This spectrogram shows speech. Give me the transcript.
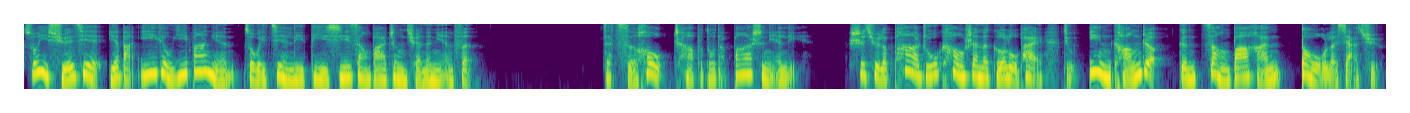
所以学界也把一六一八年作为建立地西藏巴政权的年份。在此后差不多的八十年里，失去了帕竹靠山的格鲁派就硬扛着跟藏巴汗斗了下去。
